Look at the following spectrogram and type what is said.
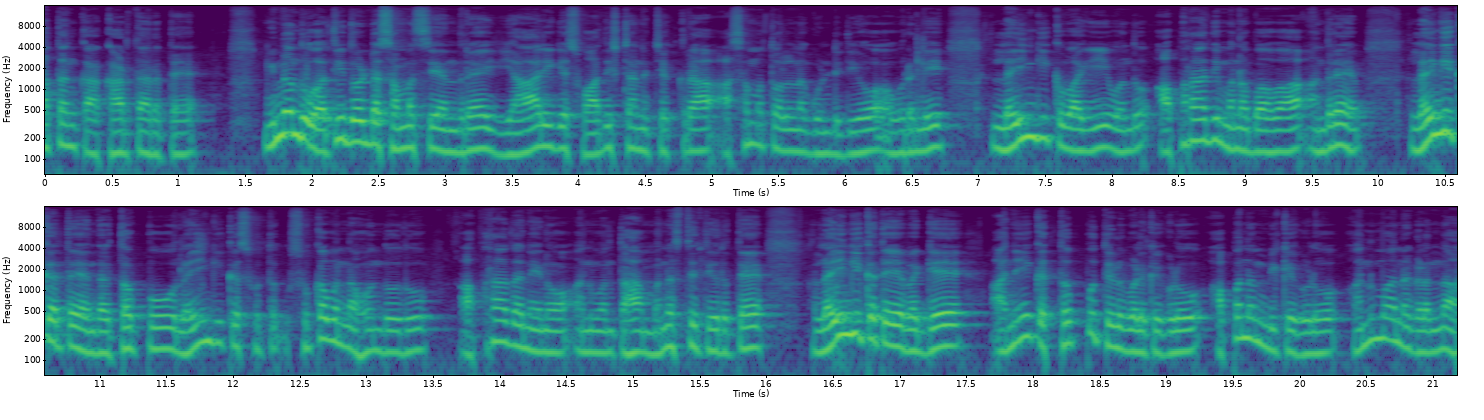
ಆತಂಕ ಕಾಡ್ತಾ ಇರುತ್ತೆ. ಇನ್ನೊಂದು ಅತಿ ದೊಡ್ಡ ಸಮಸ್ಯೆ ಅಂದರೆ ಯಾರಿಗೆ ಸ್ವಾಧಿಷ್ಠಾನ ಚಕ್ರ ಅಸಮತೋಲನಗೊಂಡಿದೆಯೋ ಅವರಲ್ಲಿ ಲೈಂಗಿಕವಾಗಿ ಒಂದು ಅಪರಾಧಿ ಮನೋಭಾವ ಅಂದರೆ ಲೈಂಗಿಕತೆ ಅಂದರೆ ತಪ್ಪು, ಲೈಂಗಿಕ ಸುತ, ಸುಖವನ್ನು ಹೊಂದುವುದು ಅಪರಾಧನೇನೋ ಅನ್ನುವಂತಹ ಮನಸ್ಥಿತಿ ಇರುತ್ತೆ. ಲೈಂಗಿಕತೆಯ ಬಗ್ಗೆ ಅನೇಕ ತಪ್ಪು ತಿಳುವಳಿಕೆಗಳು, ಅಪನಂಬಿಕೆಗಳು, ಅನುಮಾನಗಳನ್ನು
